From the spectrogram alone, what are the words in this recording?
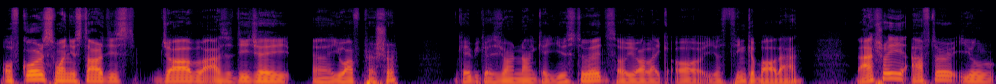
Of course, when you start this job as a DJ, uh, you have pressure, okay, because you are not get used to it. So you are like, oh, you think about that. Actually, after you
